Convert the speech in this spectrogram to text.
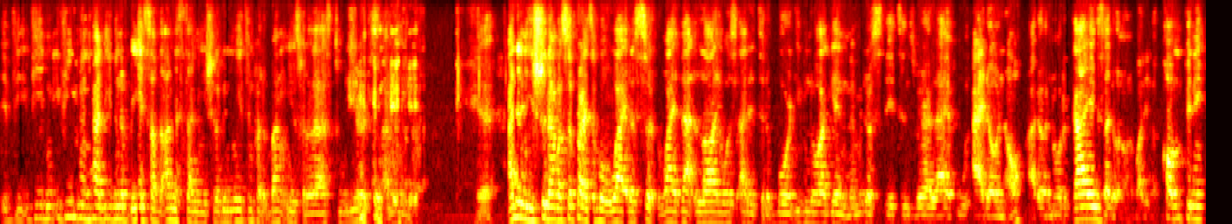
If you, if you if you even had even a base of the understanding, you should have been waiting for the bank news for the last two years. I mean, yeah, and then you should have a surprise about why the why that line was added to the board. Even though, again, let me just state since we're alive, I don't know. I don't know the guys. I don't know in the company.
